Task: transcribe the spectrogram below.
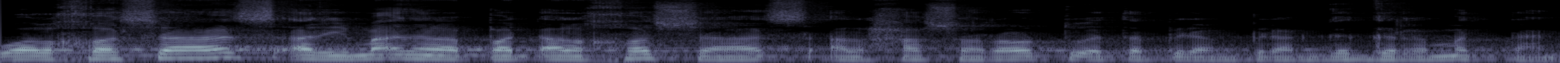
wal khosas ari makna lapan al khosas al hasaratu eta pirang-pirang gegeremetan.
